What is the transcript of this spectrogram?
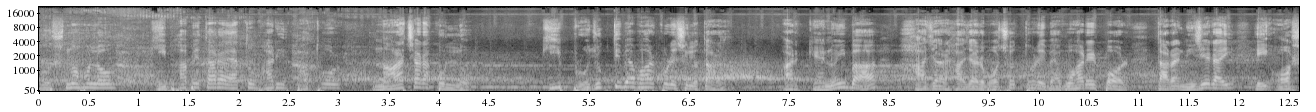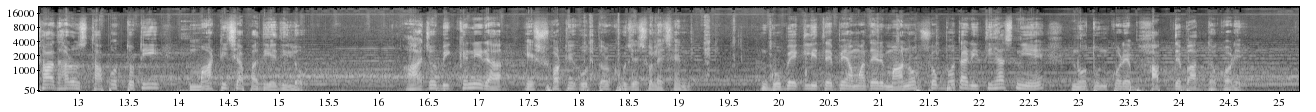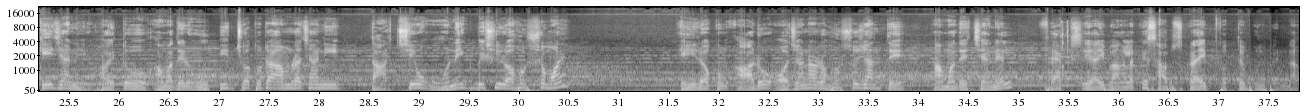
প্রশ্ন হলো, কীভাবে তারা এত ভারী পাথর নাড়াচাড়া করল? কি প্রযুক্তি ব্যবহার করেছিল তারা? আর কেনই বা হাজার হাজার বছর ধরে ব্যবহারের পর তারা নিজেরাই এই অসাধারণ স্থাপত্যটি মাটি চাপা দিয়ে দিল। আজও বিজ্ঞানীরা এর সঠিক উত্তর খুঁজে চলেছেন। গোবেগলি তেপে আমাদের মানব সভ্যতার ইতিহাস নিয়ে নতুন করে ভাবতে বাধ্য করে। কে জানে, হয়তো আমাদের অতীত যতটা আমরা জানি, তার চেয়েও অনেক বেশি রহস্যময়? এই রকম আরও অজানা রহস্য জানতে আমাদের চ্যানেল ফ্যাক্স এআই বাংলাকে সাবস্ক্রাইব করতে ভুলবেন না।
